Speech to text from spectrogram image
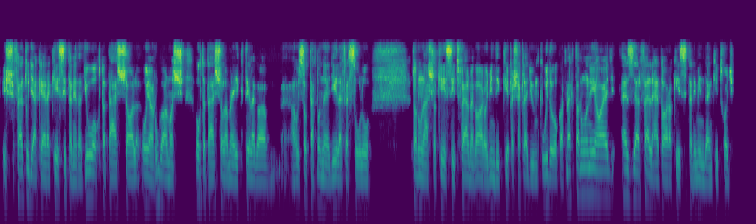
és fel tudják erre készíteni, tehát jó oktatással, olyan rugalmas oktatással, amelyik tényleg, a, ahogy szokták mondani, egy életre szóló tanulásra készít fel, meg arra, hogy mindig képesek legyünk új dolgokat megtanulni, ha egy, ezzel fel lehet arra készíteni mindenkit, hogy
